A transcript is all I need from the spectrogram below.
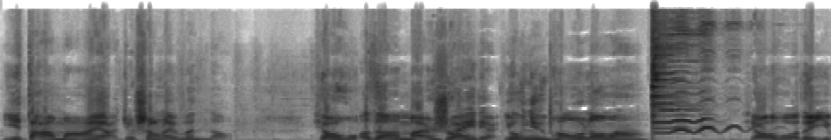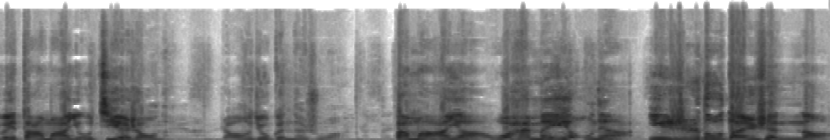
一大妈呀就上来问道：“小伙子蛮帅的，有女朋友了吗？”小伙子以为大妈有介绍呢，然后就跟他说：“大妈呀，我还没有呢，一直都单身呢。”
